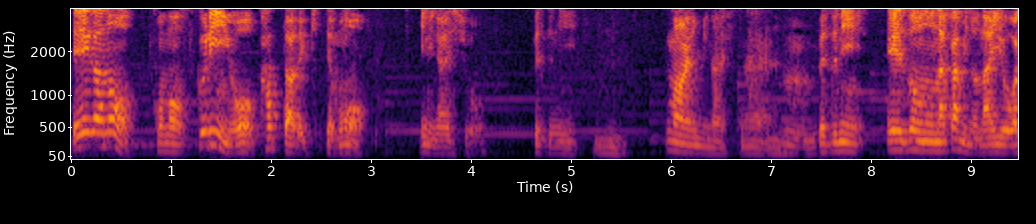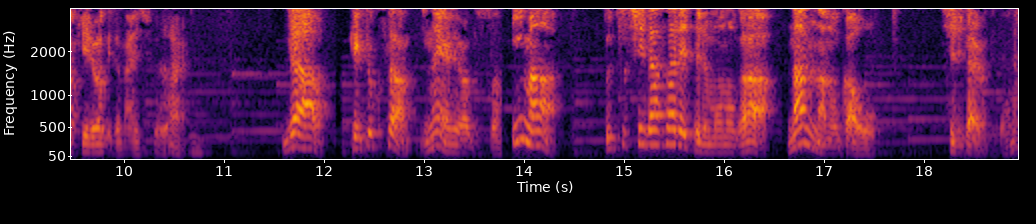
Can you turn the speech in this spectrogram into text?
映画のこのスクリーンをカッターで切っても意味ないでしょ別に。うんまあ意味ないですね。うん。別に映像の中身の内容が消えるわけじゃないでしょはい。じゃあ、結局さ、ねえ、さ、今、映し出されてるものが何なのかを知りたいわけだよね。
